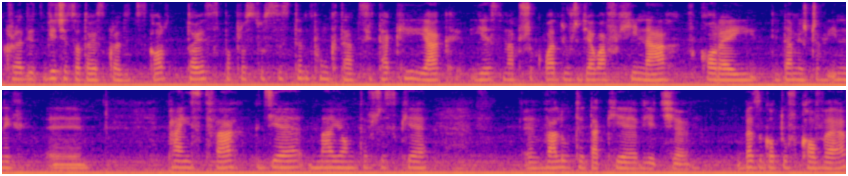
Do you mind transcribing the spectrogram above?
credit, wiecie co to jest credit score? To jest po prostu system punktacji, taki jak jest na przykład już działa w Chinach, w Korei i tam jeszcze w innych y, państwach, gdzie mają te wszystkie y, waluty takie, wiecie, bezgotówkowe,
